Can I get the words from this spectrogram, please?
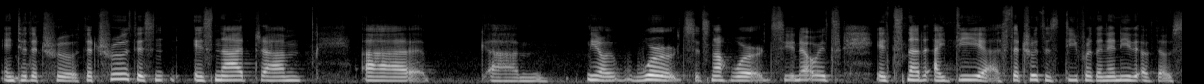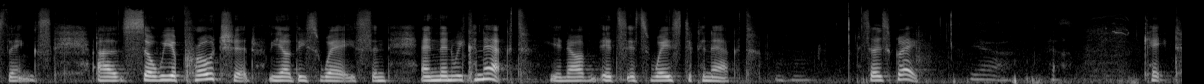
into the truth. The truth is is not. Um, uh, um, you know words it's not words you know it's it's not ideas the truth is deeper than any of those things uh, so we approach it you know these ways and and then we connect you know it's it's ways to connect mm-hmm. so it's great yeah. yeah kate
